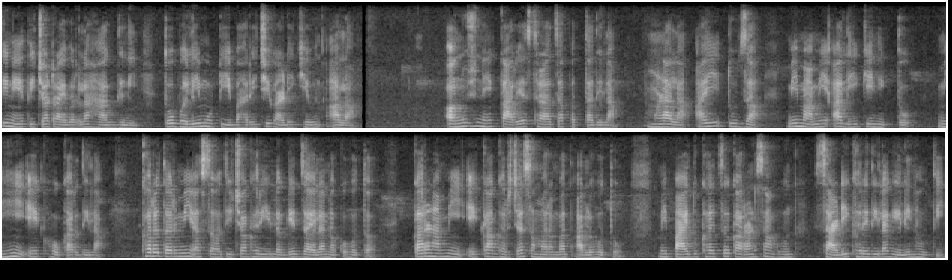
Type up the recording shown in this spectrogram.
तिने तिच्या ड्रायव्हरला हाक दिली. तो भली मोठी भारीची गाडी घेऊन आला. अनुजने कार्यस्थळाचा पत्ता दिला. म्हणाला आई तू जा. मी मामी आली की निघतो. मीही एक होकार दिला. खरं तर मी असं तिच्या घरी लगेच जायला नको होतं. कारण आम्ही एका घरच्या समारंभात आलो होतो. मी पाय दुखायचं कारण सांगून साडी खरेदीला गेली नव्हती.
